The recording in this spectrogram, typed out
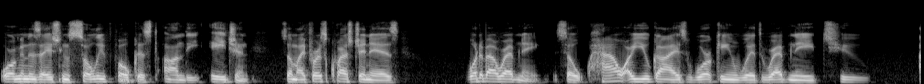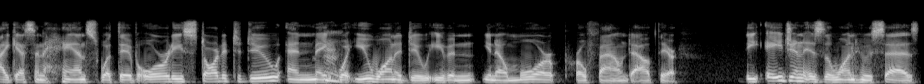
organization solely focused on the agent. So, my first question is what about REBNY? So, how are you guys working with REBNY to, I guess, enhance what they've already started to do and make what you want to do even, you know, more profound out there? The agent is the one who says,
